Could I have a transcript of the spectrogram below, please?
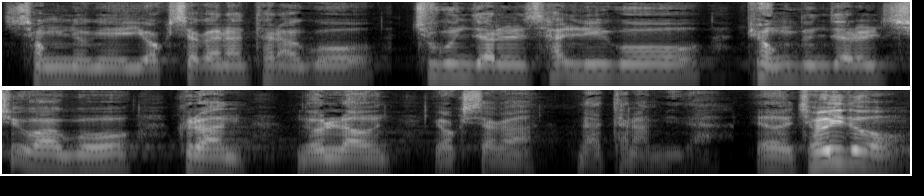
성령의 역사가 나타나고 죽은 자를 살리고 병든 자를 치유하고 그러한 놀라운 역사가 나타납니다. 어, 저희도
